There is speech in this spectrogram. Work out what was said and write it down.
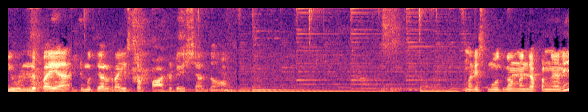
ఈ ఉల్లిపాయ చిట్టి ముత్యాల రైస్తో పాటు టేస్ట్ చేద్దాం. మరి స్మూత్గా ఉందని చెప్పను కానీ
